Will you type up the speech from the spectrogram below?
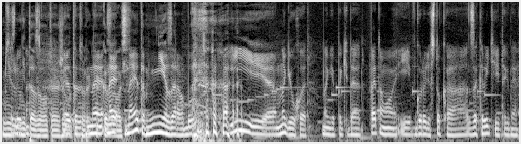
Не, не та золотая жила, это которая, на, как казалось. на, на этом не заработать. И э, многие уходят многие покидают. Поэтому и в городе столько закрытий и так далее.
